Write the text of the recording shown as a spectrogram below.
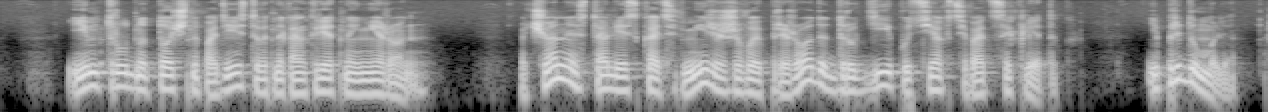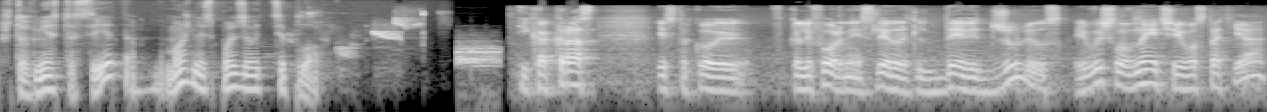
Им трудно точно подействовать на конкретный нейрон. Ученые стали искать в мире живой природы другие пути активации клеток. И придумали – что вместо света можно использовать тепло. И как раз есть такой в Калифорнии исследователь Дэвид Джулиус, и вышла в Nature его статья,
